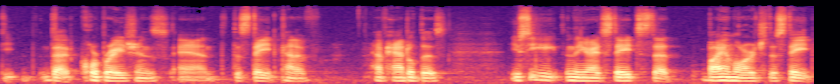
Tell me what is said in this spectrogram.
the, that corporations and the state kind of have handled this. You see in the United States that by and large the state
